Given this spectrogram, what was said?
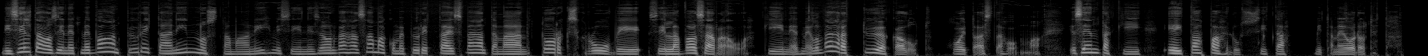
Niin siltä osin, että me vaan pyritään innostamaan ihmisiä, niin se on vähän sama kuin me pyrittäisiin vääntämään torkscroovia sillä vasaralla kiinni. Että meillä on väärät työkalut hoitaa sitä hommaa. Ja sen takia ei tapahdu sitä, mitä me odotetaan.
